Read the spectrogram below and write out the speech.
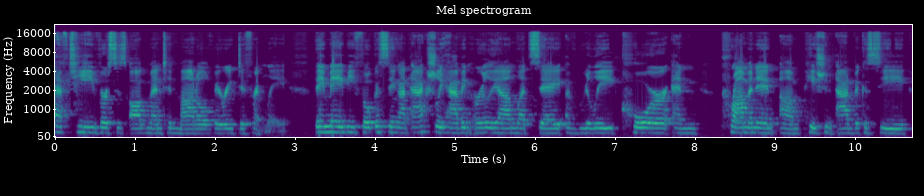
ft versus augmented model very differently. They may be focusing on actually having early on let's say a really core and prominent um, patient advocacy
